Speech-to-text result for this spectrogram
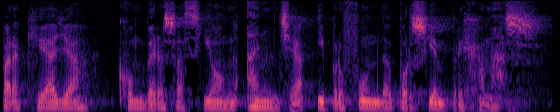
para que haya conversación ancha y profunda por siempre jamás.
